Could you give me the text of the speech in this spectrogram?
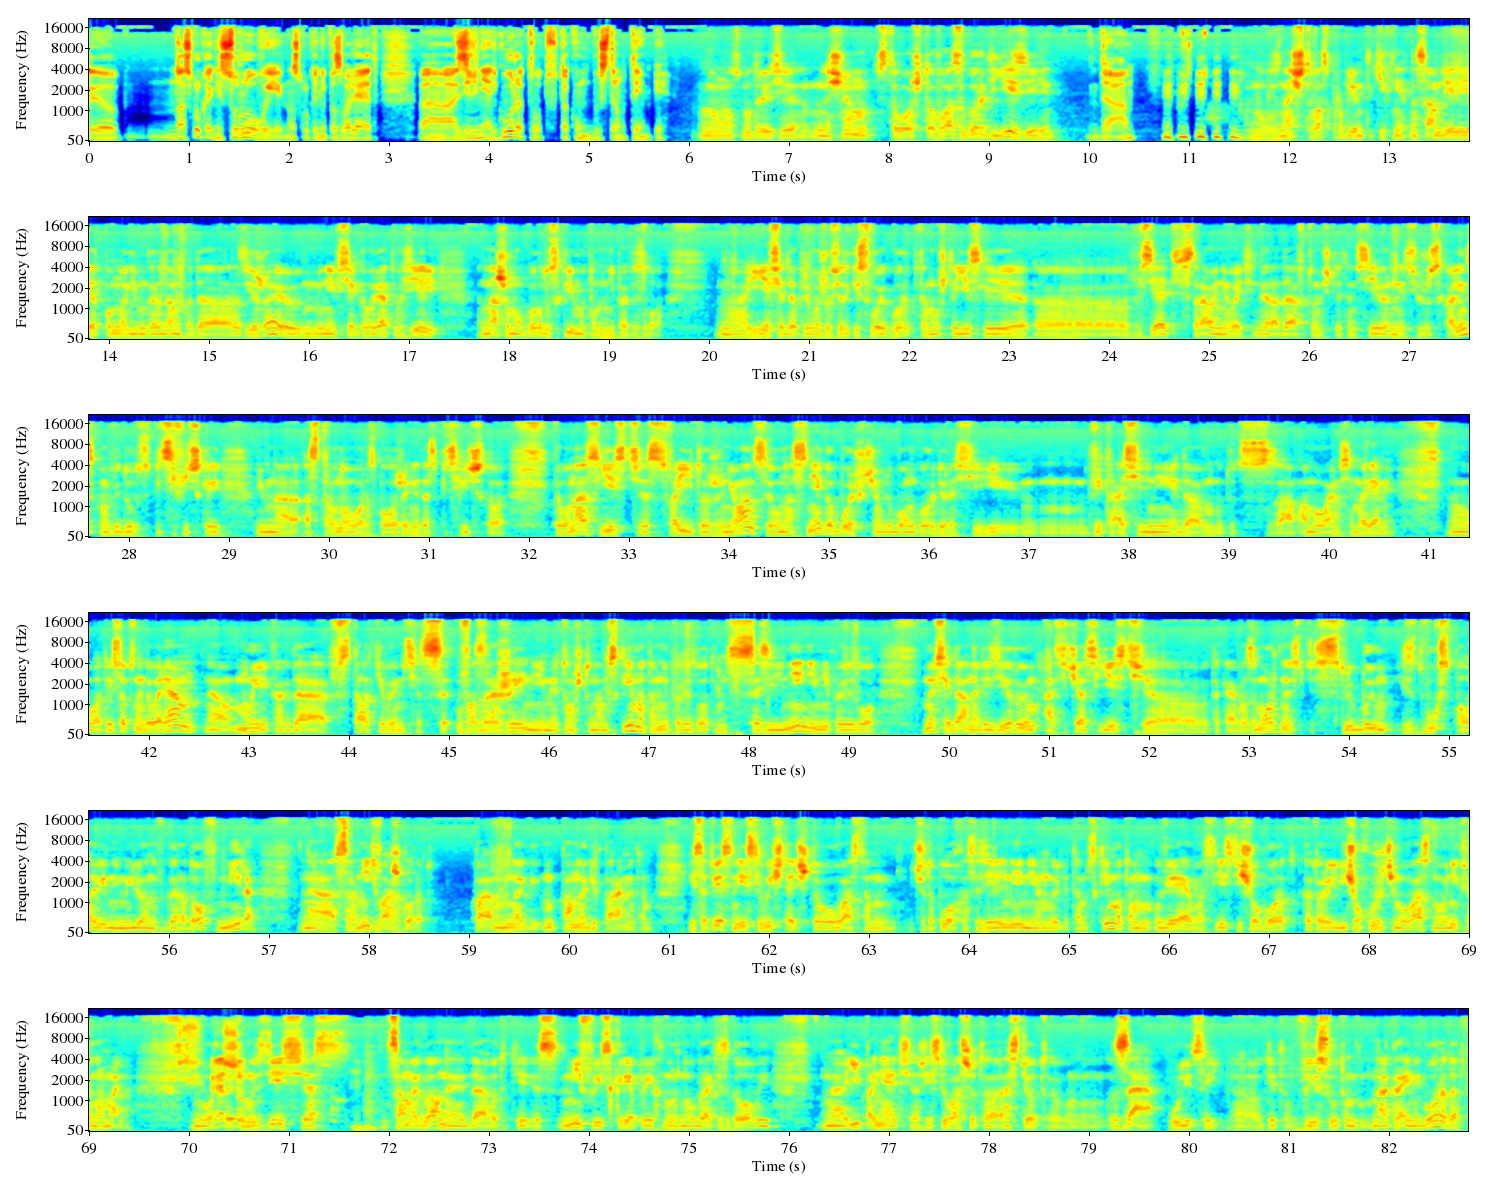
насколько они суровые, насколько они позволяют озеленять город вот в таком быстром темпе? Ну, смотрите, начнем с того, что у вас в городе есть зелень. Да. Ну, значит, у вас проблем таких нет. На самом деле, я по многим городам, когда разъезжаю, мне все говорят, Василий, нашему городу с климатом не повезло. А, я всегда привожу все-таки свой город, потому что если э, взять, сравнивать города, в том числе там северные с Южно-Сахалинском, ввиду специфической именно островного расположения, да, специфического, то у нас есть свои тоже нюансы. У нас снега больше, чем в любом городе России, ветра сильнее, да, мы тут омываемся морями. Вот. И, собственно говоря, э, мы, когда сталкиваемся с возражениями о том, что нам с климатом не повезло, там, с озеленением не повезло, мы всегда анализируем, а сейчас есть э, такая возможность с любым из двух с половиной миллионов городов мира э, сравнить ваш город по, многим, по многим параметрам. И, соответственно, если вы считаете, что у вас там что-то плохо с озеленением или там с климатом, уверяю вас, есть еще город, который еще хуже, чем у вас, но у них все нормально. Вот, поэтому здесь угу. самое главное, да, вот эти мифы и скрепы, их нужно убрать из головы э, и понять, если у вас что-то растет за улицей, где-то в лесу, там, на окраине города,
